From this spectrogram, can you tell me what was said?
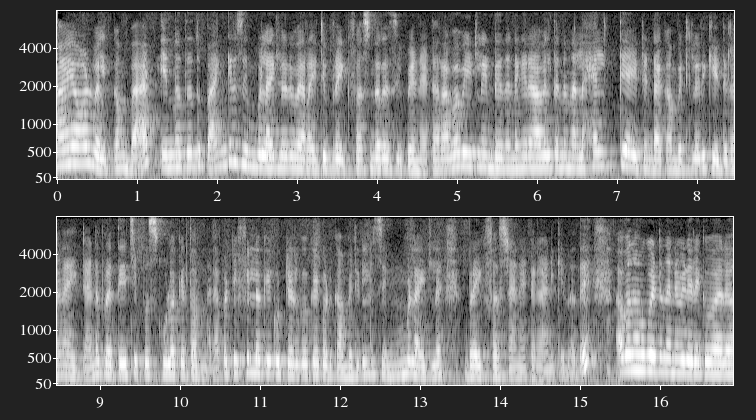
ഹായ് ഓൾ വെൽക്കം ബാക്ക് ഇന്നത്തേത് ഭയങ്കര ഒരു വെറൈറ്റി ബ്രേക്ക്ഫാസ്റ്റിന്റെ റെസിപ്പിയാണ് കേട്ടോ. റവ വീട്ടിലുണ്ടെന്നുണ്ടെങ്കിൽ രാവിലെ തന്നെ നല്ല ഹെൽത്തി ആയിട്ട് ഉണ്ടാക്കാൻ പറ്റിയുള്ള ഒരു കിടിലനായിട്ടാണ് പ്രത്യേകിച്ച് ഇപ്പോൾ സ്കൂളൊക്കെ തുറന്നല്ലോ. അപ്പോൾ ടിഫിനിലൊക്കെ കുട്ടികൾക്കൊക്കെ കൊടുക്കാൻ പറ്റിയുള്ള ഒരു സിമ്പിൾ ആയിട്ടുള്ള ബ്രേക്ക്ഫാസ്റ്റ് ആണ് കേട്ടോ കാണിക്കുന്നത്. അപ്പോൾ നമുക്ക് പെട്ടെന്ന് തന്നെ വീഡിയോയിലേക്ക് പോകാലോ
